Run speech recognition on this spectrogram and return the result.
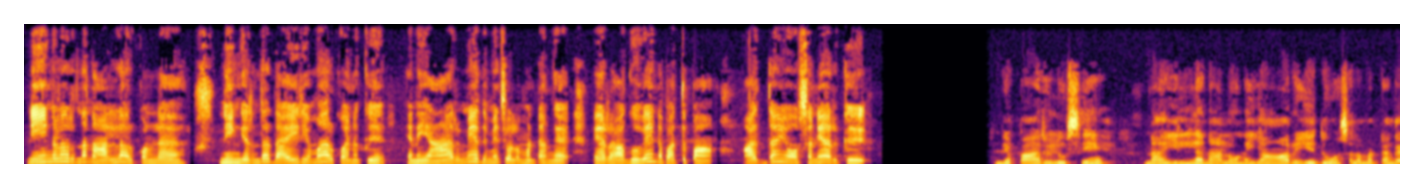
நீங்களும் இருந்தால் நல்லா இருக்கும்ல? நீங்கள் இருந்தால் தைரியமாக இருக்கும் எனக்கு. என்னை யாருமே எதுவுமே சொல்ல மாட்டாங்க. என் ரகுவே என்னை பார்த்துப்பான். அதுதான் யோசனையாக இருக்குது இங்கே பாரு லூசே. நான் இல்லைனாலும் உன்னை யாரும் எதுவும் சொல்ல மாட்டாங்க.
